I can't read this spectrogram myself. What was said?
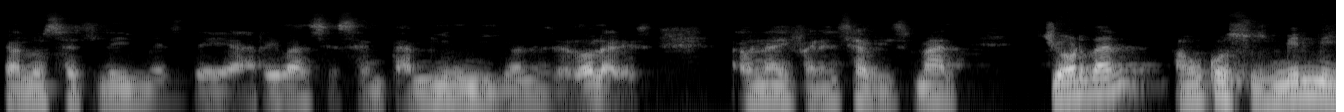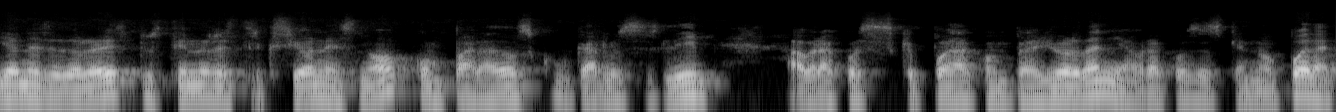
Carlos Slim es de arriba de 60 mil millones de dólares. Hay una diferencia abismal. Jordan, aún con sus mil millones de dólares, pues tiene restricciones, ¿no? Comparados con Carlos Slim. Habrá cosas que pueda comprar Jordan y habrá cosas que no puedan.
